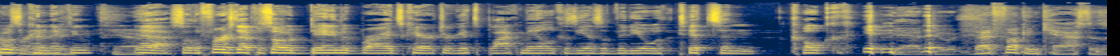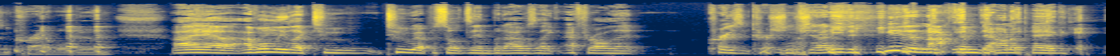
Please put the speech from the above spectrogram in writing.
was comprehending. connecting. Yeah. Yeah. So the first episode, Danny McBride's character gets blackmailed because he has a video with tits and coke. Yeah, dude. That fucking cast is incredible, dude. I uh, I'm only like two two episodes in, but I was like, after all that crazy Christian shit, I need to need to knock them down a peg.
